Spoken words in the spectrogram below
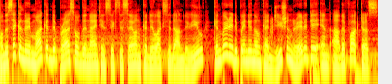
On the secondary market, the price of the 1967 Cadillac sedan DeVille can vary depending on condition, rarity and other factors.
